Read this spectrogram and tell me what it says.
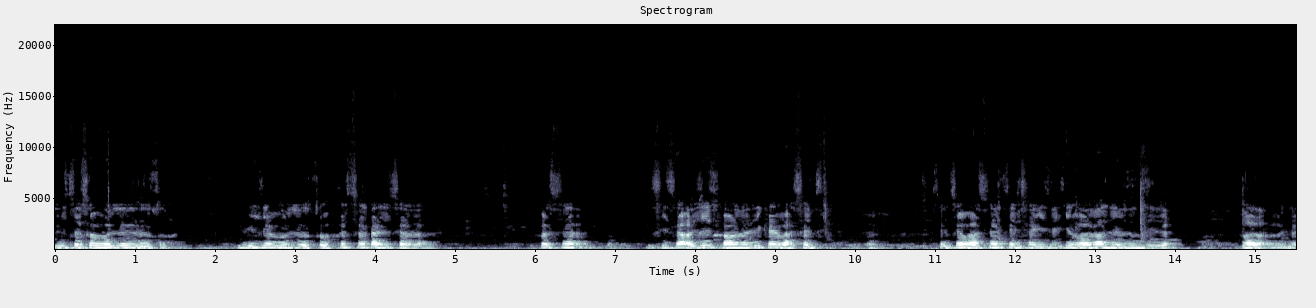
मी तसं बोलले नव्हतो. मी जे बोललो होतो प्रश्न काय विचारला? प्रश्न तिथं अजित पवारांनी काही भाषण केलं त्यांच्या भाषणात त्यांनी सांगितलं की मला निवडून दिलं मला म्हणजे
